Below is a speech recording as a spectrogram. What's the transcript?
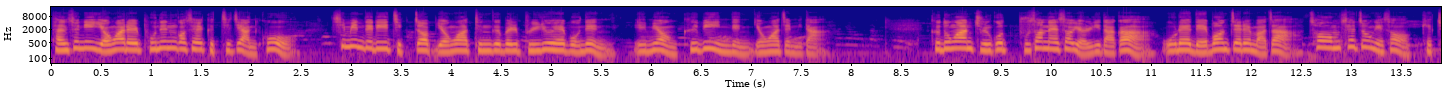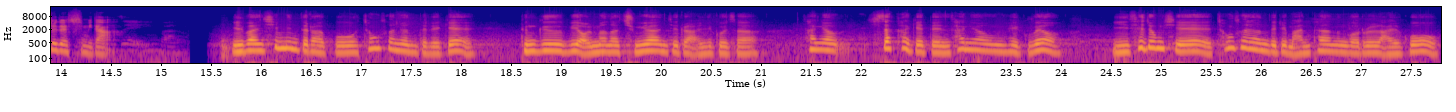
단순히 영화를 보는 것에 그치지 않고 시민들이 직접 영화 등급을 분류해보는 일명 급이 있는 영화제입니다. 그동안 줄곧 부산에서 열리다가 올해 네 번째를 맞아 처음 세종에서 개최됐습니다. 일반 시민들하고 청소년들에게 등급이 얼마나 중요한지를 알리고자 상영 시작하게 된 상영회고요. 이 세종시에 청소년들이 많다는 것을 알고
